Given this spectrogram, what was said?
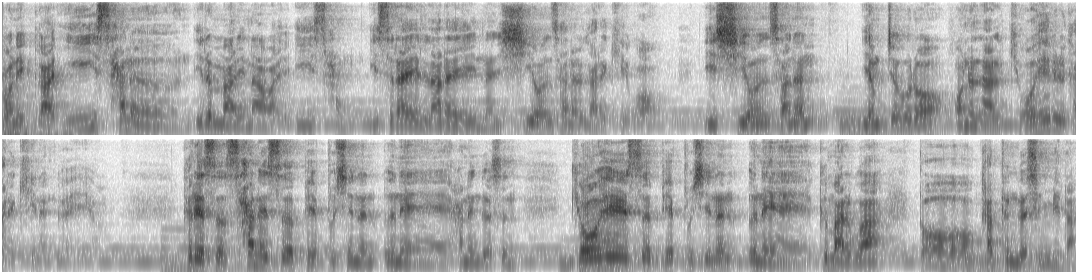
보니까 이 산은 이런 말이 나와요. 이 산, 이스라엘 나라에 있는 시온산을 가리키고 이 시온산은 영적으로 오늘날 교회를 가리키는 거예요. 그래서 산에서 베푸시는 은혜 하는 것은 교회에서 베푸시는 은혜 그 말과 똑같은 것입니다.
